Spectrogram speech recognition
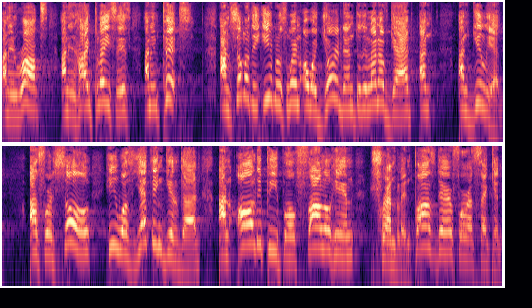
and in rocks and in high places and in pits. And some of the Hebrews went over Jordan to the land of Gad and, and Gilead. As for Saul, he was yet in Gilgal, and all the people followed him trembling. Pause there for a second.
